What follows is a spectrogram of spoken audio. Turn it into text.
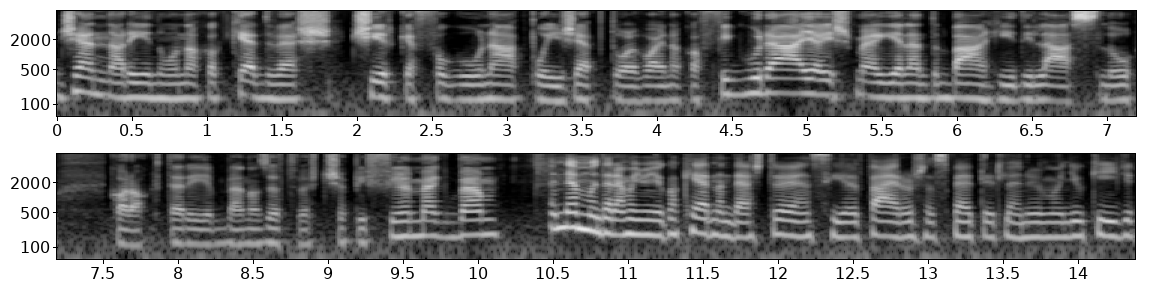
Gennarino-nak a kedves csirkefogó nápoi zsebtolvajnak a figurája is megjelent Bánhídi László karakterében az ötvös csöpi filmekben. Nem mondanám, hogy mondjuk a Kernandás Terence Hill páros, az feltétlenül mondjuk így,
